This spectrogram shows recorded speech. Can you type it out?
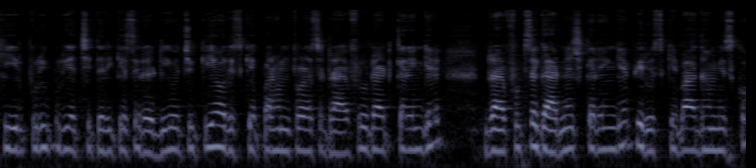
खीर पूरी पूरी अच्छी तरीके से रेडी हो चुकी है और इसके ऊपर हम थोड़ा सा ड्राई फ्रूट ऐड करेंगे। ड्राई फ्रूट से गार्निश करेंगे, फिर उसके बाद हम इसको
